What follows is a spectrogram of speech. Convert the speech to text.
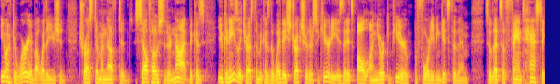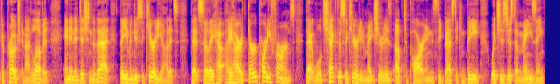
you don't have to worry about whether you should trust them enough to self-host it or not because you can easily trust them because the way they structure their security is that it's all on your computer before it even gets to them. So that's a fantastic approach and I love it. And in addition to that, they even do security audits that so they, ha- they hire third party firms that will check the security to make sure it is up to par and it's the best it can be, which is just amazing.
